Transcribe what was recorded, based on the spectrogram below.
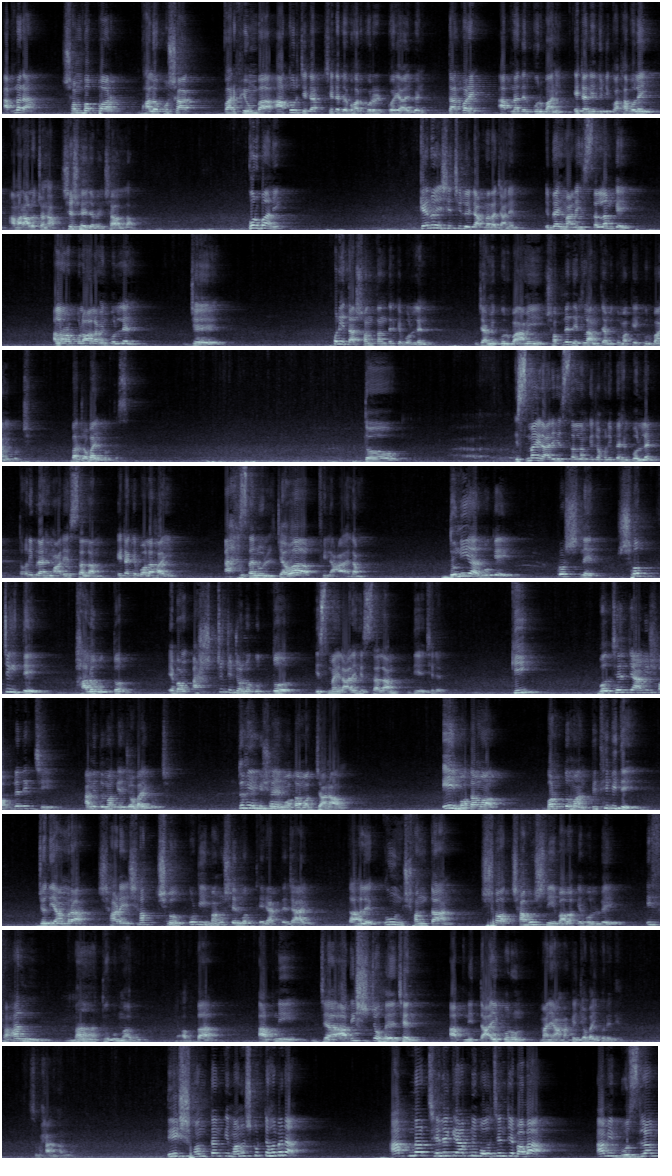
আপনারা সম্ভবপর ভালো পোশাক পারফিউম বা আতর যেটা, সেটা ব্যবহার করে করে আসবেন। তারপরে আপনাদের কুরবানি। এটা নিয়ে দুটি কথা বলেই আমার আলোচনা শেষ হয়ে যাবে ইনশাআল্লাহ। কুরবানি কেন এসেছিল এটা আপনারা জানেন? ইব্রাহিম আলী ইসাল্লামকে আল্লাহ রব্বুল আলমিন বললেন যে, উনি তার সন্তানদেরকে বললেন যে আমি কুরবা আমি স্বপ্নে দেখলাম যে আমি তোমাকে কুরবানি করছি বা জবাই করতেছি। তো ইসমাইল আলী ইসাল্লামকে যখন ইব্রাহিম বললেন, তখন ইব্রাহিম আলী ইসাল্লাম এটাকে বলা হয়, আহসানুল জবাব ফিল আলম। দুনিয়ার বুকে প্রশ্নের সবচেয়েতে ভালো উত্তর এবং আশ্চর্যজনক উত্তর ইসমাইল আলহিসাল্লাম দিয়েছিলেন। কি? বলছেন যে আমি স্বপ্নে দেখছি, আমি তোমাকে জবাই করছি। তুমি এই বিষয়ে মতামত জানাও। এই মতামত বর্তমান পৃথিবীতে যদি আমরা সাড়ে সাতশো কোটি মানুষের মধ্যে রাখতে চাই, তাহলে কোন সন্তান সৎ সাহস নিয়ে বাবাকে বলবে, ইফআল মা তু উমারু আব্বা, আপনি যা আদিষ্ট হয়েছেন, আপনি তাই করুন। মানে আমাকে জবাই করে দিন। সুবহান আল্লাহ এই সন্তানকে মানুষ করতে হবে না। আপনার ছেলেকে আপনি বলছেন যে, বাবা, আমি বুঝলাম,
